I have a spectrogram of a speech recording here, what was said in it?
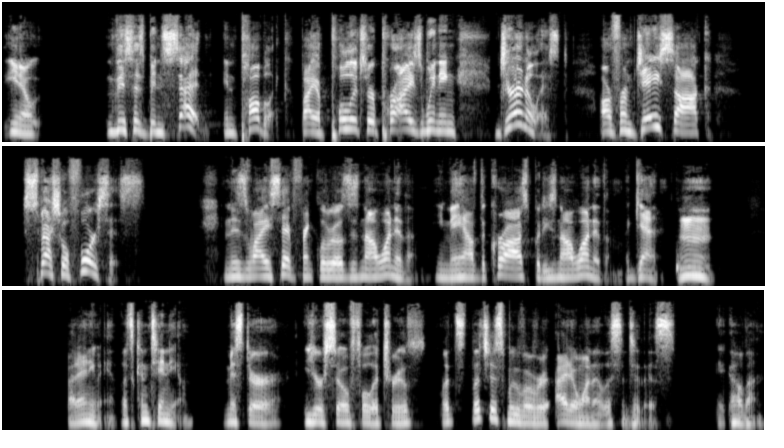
you know, this has been said in public by a Pulitzer Prize winning journalist, are from JSOC special forces. And this is why I said Frank LaRose is not one of them. He may have the cross, but he's not one of them. Again. Mm. But anyway, let's continue. Mr. You're so full of truth. Let's let's just move over. I don't want to listen to this. Hold on.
